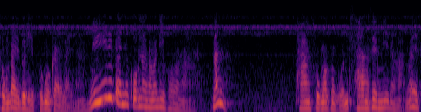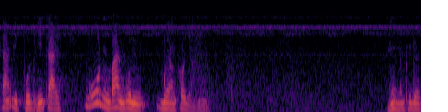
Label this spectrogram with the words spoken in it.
ทรงได้ด้วยเหตุผลกลไกอะไรนะนี่เดินโยกมนั่งสมาธิภาวนา นั่น ทางทรงมรรคผลทางเส้นนี้นะไม่ได้สร้างอิฐปูนหินใจวุ่นบ้านวุ่นเมืองเขาอย่างนี้นี่มันพี่เรื่อง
